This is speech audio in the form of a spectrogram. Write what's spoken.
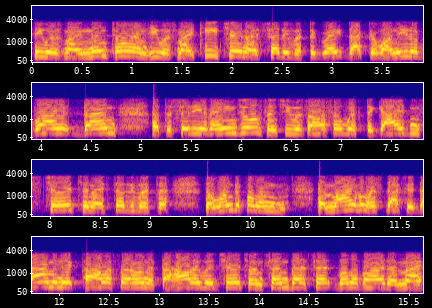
he was my mentor and he was my teacher. And I studied with the great Dr. Juanita Bryant Dunn at the City of Angels, and she was also with the Guidance Church. And I studied with the, the wonderful and, and marvelous Dr. Dominic Polifrone at the Hollywood Church on Sunset Boulevard. And my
